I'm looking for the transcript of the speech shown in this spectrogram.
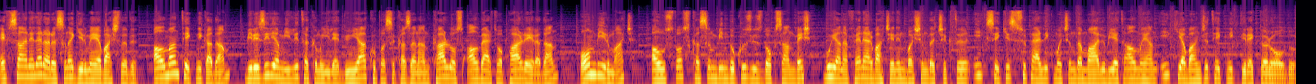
Efsaneler arasına girmeye başladı. Alman teknik adam, Brezilya milli takımı ile Dünya Kupası kazanan Carlos Alberto Parreira'dan, 11 maç, Ağustos-Kasım 1995, bu yana Fenerbahçe'nin başında çıktığı ilk 8 Süper Lig maçında mağlubiyet almayan ilk yabancı teknik direktör oldu.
